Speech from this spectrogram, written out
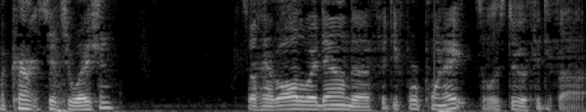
my current situation. So I have all the way down to 54.8. So let's do a 55.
